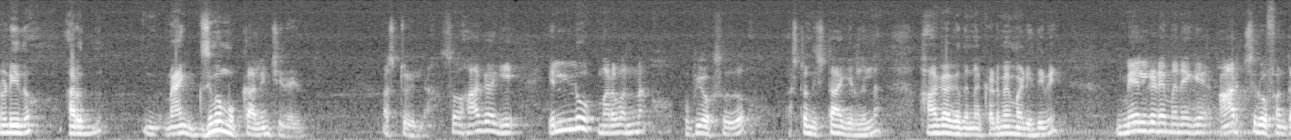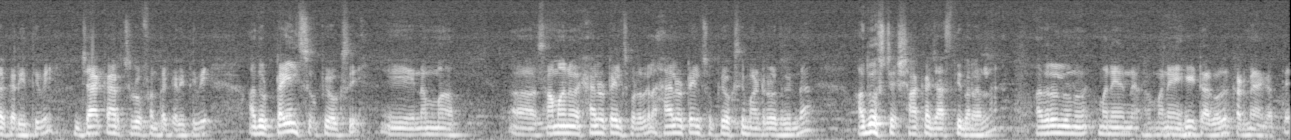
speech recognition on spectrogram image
ನೋಡಿ ಇದು ಅರ್ಧ ಮ್ಯಾಕ್ಸಿಮಮ್ ಮುಕ್ಕಾಲು ಇಂಚ್ ಇದೆ ಅಷ್ಟು ಇಲ್ಲ. ಸೊ ಹಾಗಾಗಿ ಎಲ್ಲೂ ಮರವನ್ನು ಉಪಯೋಗಿಸೋದು ಅಷ್ಟೊಂದು ಇಷ್ಟ ಆಗಿರಲಿಲ್ಲ. ಹಾಗಾಗಿ ಅದನ್ನು ಕಡಿಮೆ ಮಾಡಿದ್ದೀವಿ ಮೇಲ್ಗಡೆ ಮನೆಗೆ ಆರ್ಚ್ ರೂಫ್ ಅಂತ ಕರಿತೀವಿ. ಜಾಕ್ ಆರ್ಚ್ ರೂಫ್ ಅಂತ ಕರಿತೀವಿ. ಅದು ಟೈಲ್ಸ್ ಉಪಯೋಗಿಸಿ ಈ ನಮ್ಮ ಸಾಮಾನ್ಯವಾಗಿ ಹ್ಯಾಲೋ ಟೈಲ್ಸ್ ಬರೋದಿಲ್ಲ ಹ್ಯಾಲೋ ಟೈಲ್ಸ್ ಉಪಯೋಗಿಸಿ ಮಾಡಿರೋದ್ರಿಂದ ಅದು ಅಷ್ಟೇ, ಶಾಖ ಜಾಸ್ತಿ ಬರಲ್ಲ. ಅದರಲ್ಲೂ ಮನೆ ಮನೆ ಹೀಟ್ ಆಗೋದು ಕಡಿಮೆ ಆಗುತ್ತೆ.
